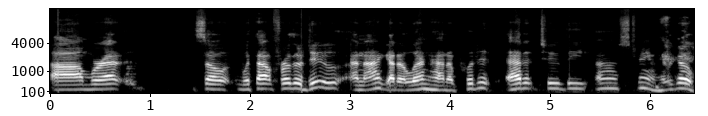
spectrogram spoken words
Um, we're at so without further ado, and I gotta learn how to put it add it to the uh, stream. Here we go.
